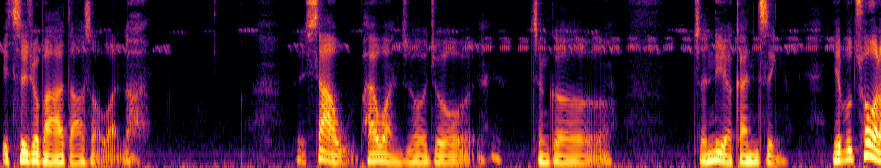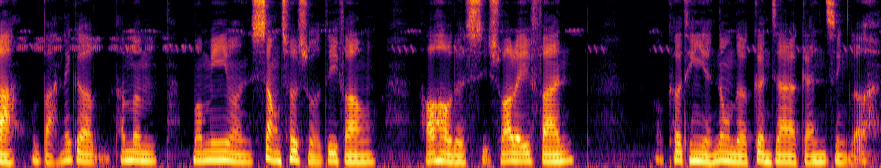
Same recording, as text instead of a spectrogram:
一次就把它打扫完了。下午拍完之后，就整个。整理了干净，也不错啦。我把那个他们猫咪们上厕所的地方好好的洗刷了一番，客厅也弄得更加的干净了。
